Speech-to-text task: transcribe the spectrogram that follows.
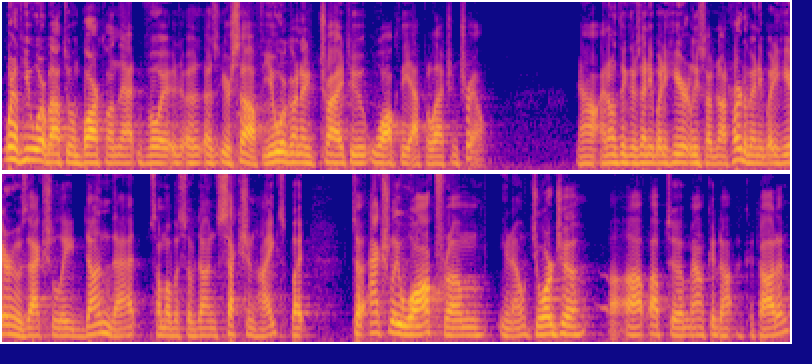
what if you were about to embark on that voyage uh, yourself? You were going to try to walk the Appalachian Trail. Now, I don't think there's anybody here, at least I've not heard of anybody here, who's actually done that. Some of us have done section hikes, but to actually walk from, you know, Georgia uh, up to Mount Katahdin,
